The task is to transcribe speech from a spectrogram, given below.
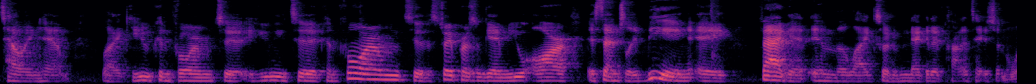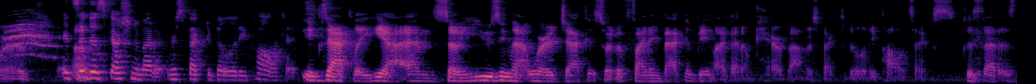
telling him like you conform to you need to conform to the straight person game you are essentially being a faggot in the like sort of negative connotation word. It's a discussion about respectability politics. exactly yeah and so using that word jack is sort of fighting back and being like i don't care about respectability politics because that is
